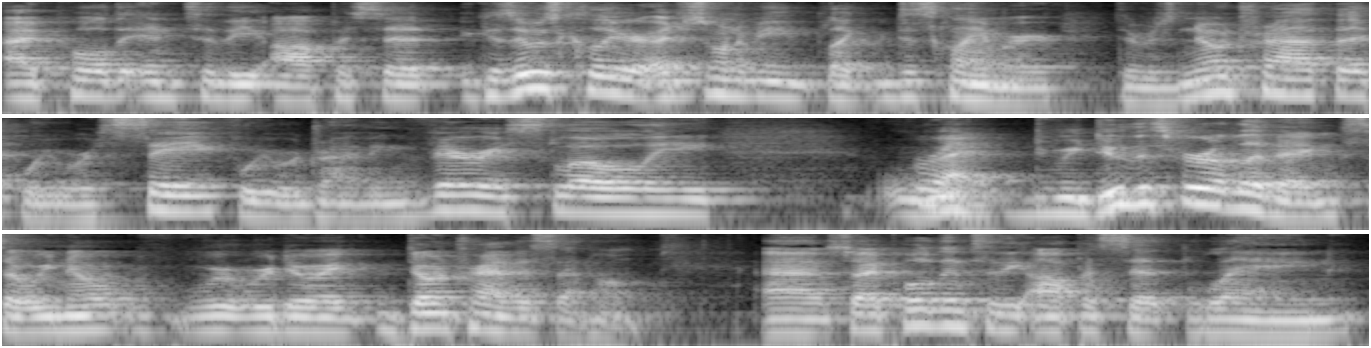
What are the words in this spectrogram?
I pulled into the opposite because it was clear. I just want to be like disclaimer: there was no traffic. We were safe. We were driving very slowly. We, Right. We do this for a living, so we know we're, we're doing. Don't try this at home. Uh, so I pulled into the opposite lane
